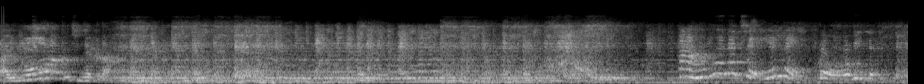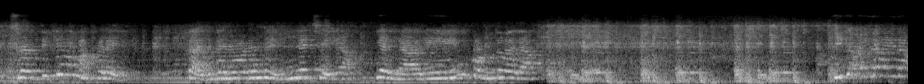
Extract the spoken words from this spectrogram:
കൈയോടെ പിടിച്ചിട്ടിടാം അങ്ങനെ ചെയ്യല്ലേ കോവിഡ്? ശ്രദ്ധിക്കണം മക്കളെ. കരുതലോടെ മെല്ലെ ചെയ്യാം. എല്ലാരെയും കൊണ്ടുവരാം ഇതാ ഇതാ ഇതാ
